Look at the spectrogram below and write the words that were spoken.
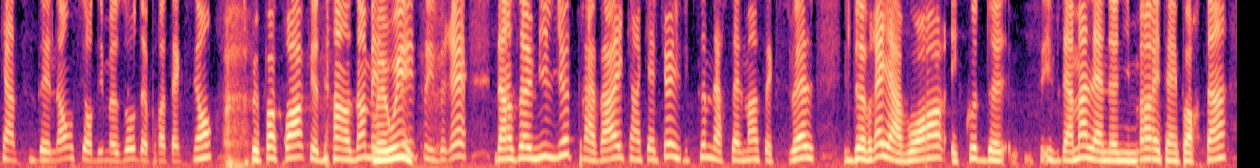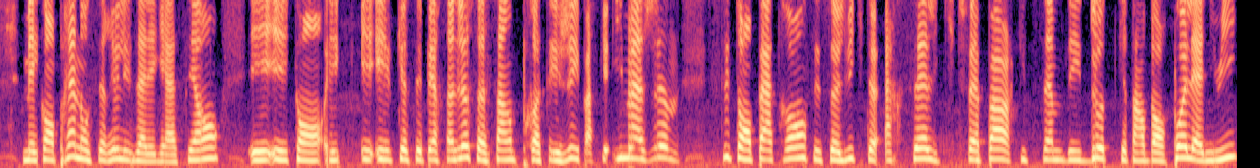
quand ils dénoncent, ils ont des mesures de protection. Je peux pas croire que dans non, mais, Mais oui. c'est vrai. Dans un milieu de travail, quand quelqu'un est victime d'harcèlement sexuel, il devrait y avoir, écoute, de, évidemment, l'anonymat est important, mais qu'on prenne au sérieux les allégations et, et qu'on et, et- et que ces personnes-là se sentent protégées. Parce que imagine si ton patron c'est celui qui te harcèle, qui te fait peur, qui te sème des doutes, que t'endors pas la nuit,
